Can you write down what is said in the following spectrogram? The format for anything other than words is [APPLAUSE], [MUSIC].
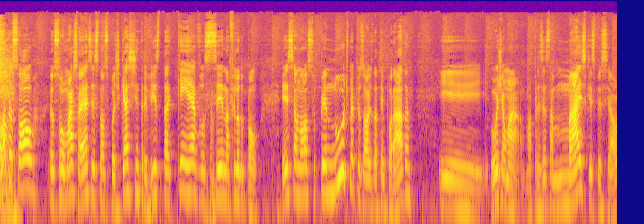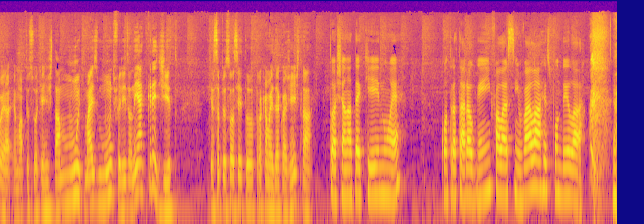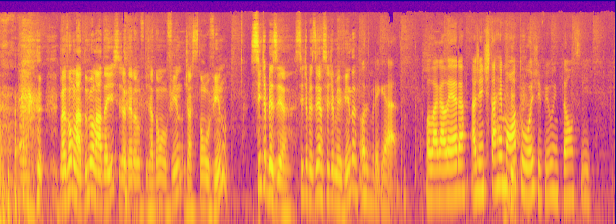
Olá pessoal, eu sou o Márcio S. Esse é o nosso podcast de entrevista Quem é Você na Fila do Pão. Esse é o nosso penúltimo episódio da temporada e hoje é uma, uma presença mais que especial. É, é uma pessoa que a gente está muito, mas muito feliz. Eu nem acredito que essa pessoa aceitou trocar uma ideia com a gente, tá? Tô achando até que não é contratar alguém e falar assim, vai lá responder lá. É, [LAUGHS] mas vamos lá, do meu lado aí, vocês já, deram, já, estão ouvindo, já estão ouvindo. Cíntia Bezerra. Cíntia Bezerra, seja bem-vinda. Obrigado. Olá, galera. A gente está remoto [LAUGHS] hoje, viu? Então, se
